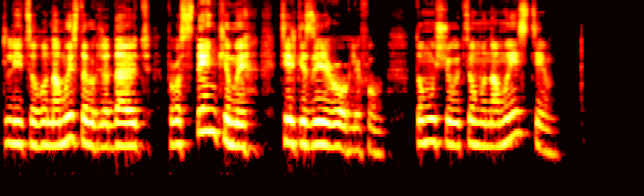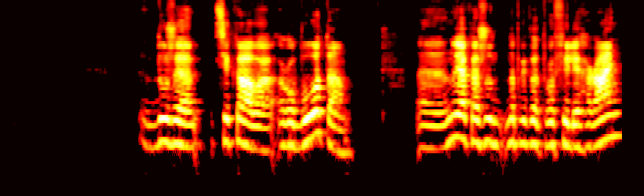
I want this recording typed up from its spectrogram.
тлі цього намиста виглядають простенькими, тільки з іерогліфом, тому що у цьому намисті дуже цікава робота. Е, Ну, я кажу, наприклад, про філігрань.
